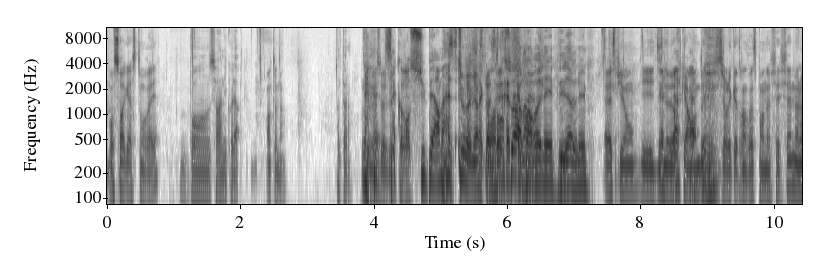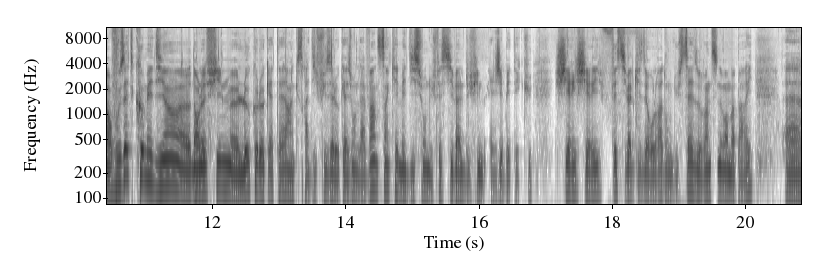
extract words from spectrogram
Bonsoir Gaston Ray. Bonsoir Nicolas. Antonin. Ça commence super mal. Tout va bien Ça se passer. commence très, très mal. Jean-René, bienvenue. Espion, il est 19h42 sur le 93.9 FM. Alors vous êtes comédien euh, dans le film Le Colocataire, hein, qui sera diffusé à l'occasion de la 25e édition du festival du film LGBTQ Chéri Chéri, festival qui se déroulera donc du 16 au 26 novembre à Paris. Euh,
